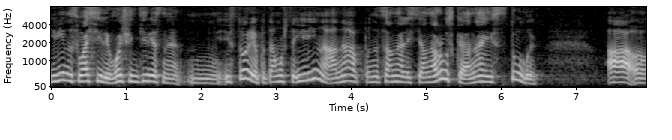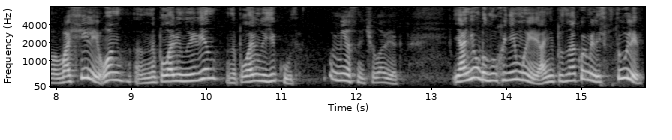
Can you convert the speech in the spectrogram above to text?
Ирина с Василием. Очень интересная история, потому что Ирина, она по национальности, она русская, она из Тулы. А э, Василий, он наполовину ивен, наполовину якут, ну, местный человек. И они оба глухонемые. Они познакомились в Туле,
